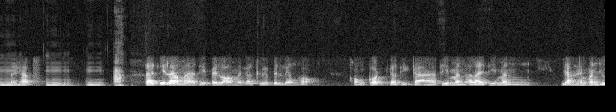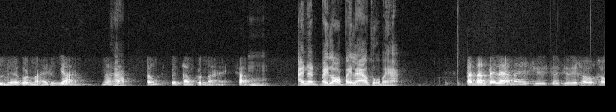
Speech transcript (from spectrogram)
อืมนะครับ อืมอืมอะ แต่ที่แล้วมาที่ไปร้องมันก็คือเป็นเรื่องของของกฎกติกาที่มันอะไรที่มันอยากให้มันอยู่เหนือกฎหมายทุกอย่างนะครับต้องไปตามกฎหมายครับ อืมอันนั้นไปร้องไปแล้วถูกไหมฮะ อันนั้นไปแล้วนั่นก็คือก็คือเขาเขา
